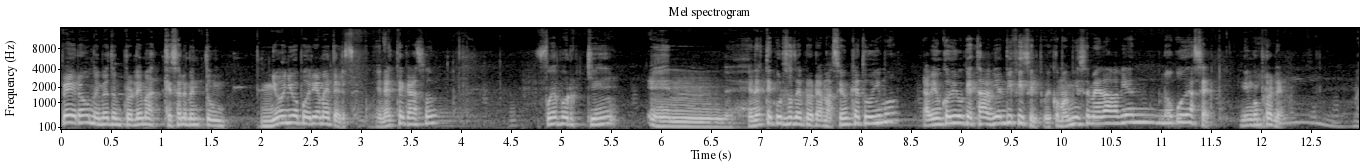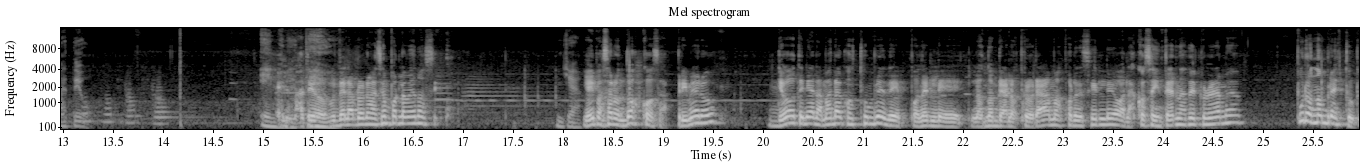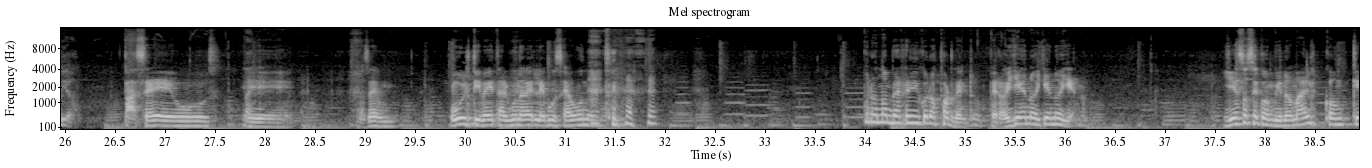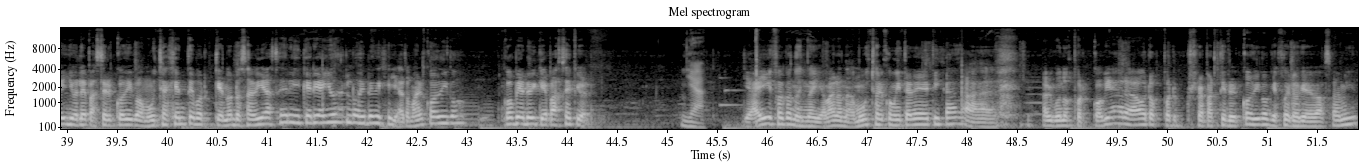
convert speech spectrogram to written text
Pero me meto en problemas que solamente un ñoño podría meterse. En este caso, fue porque en, en este curso de programación que tuvimos, había un código que estaba bien difícil, pues como a mí se me daba bien, no pude hacer, ningún problema. Mm, Mateo. El Mateo, de la programación por lo menos sí. Y ahí pasaron dos cosas. Primero, yo tenía la mala costumbre de ponerle los nombres a los programas, por decirle, o a las cosas internas del programa, puros nombres estúpidos. Paseus, eh, no sé, Ultimate alguna vez le puse a uno. puros nombres ridículos por dentro, pero lleno, lleno, lleno. Y eso se combinó mal con que yo le pasé el código a mucha gente porque no lo sabía hacer y quería ayudarlos y le dije, ya, toma el código, cópialo y que pase peor. Ya. Y ahí fue cuando nos llamaron a mucho al comité de ética, a algunos por copiar, a otros por repartir el código, que fue lo que me pasó a mí.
